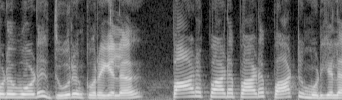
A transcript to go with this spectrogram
ஓட ஓட தூரம் குறையல. பாட பாட பாட பாட்டு முடியல.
